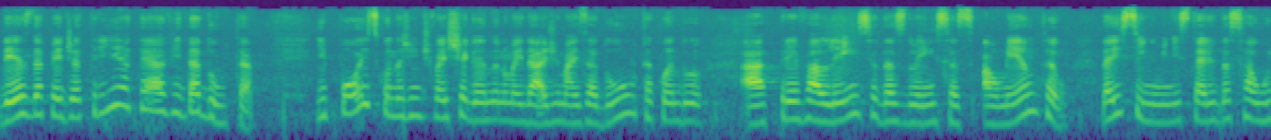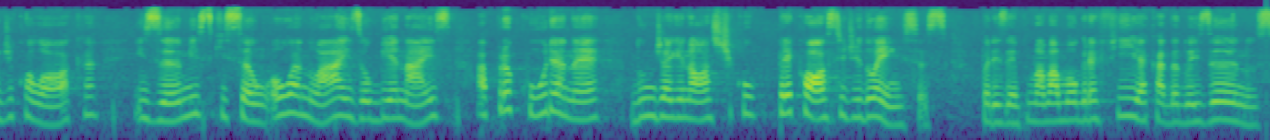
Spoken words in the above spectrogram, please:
Desde a pediatria até a vida adulta. Depois, quando a gente vai chegando numa idade mais adulta, quando a prevalência das doenças aumentam, daí sim, o Ministério da Saúde coloca exames que são ou anuais ou bienais à procura né, de um diagnóstico precoce de doenças. Por exemplo, uma mamografia a cada dois anos,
